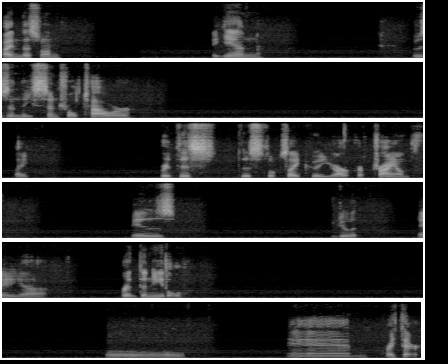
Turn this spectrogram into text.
find this one again. It was in the central tower. Like where this this looks like the Arc of Triumph is. Do it a uh, thread the needle. Oh, and right there.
